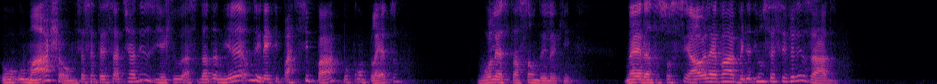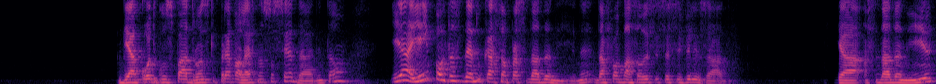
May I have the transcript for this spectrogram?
O, o Marshall, em 67, já dizia que a cidadania é o direito de participar por completo vou ler a citação dele aqui, na herança social e levar a vida de um ser civilizado, de acordo com os padrões que prevalecem na sociedade. Então, e aí a importância da educação para a cidadania, né? da formação desse ser civilizado. E a, a cidadania,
